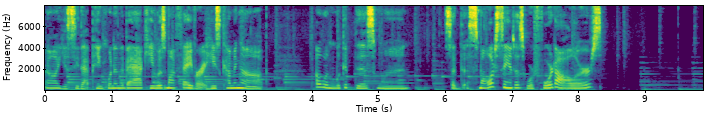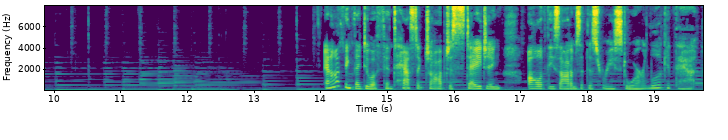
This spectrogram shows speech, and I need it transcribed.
Oh, you see that pink one in the back? He was my favorite. He's coming up. Oh, and look at this one. So the smaller Santas were $4. Think they do a fantastic job just staging all of these items at this restore. Look at that.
